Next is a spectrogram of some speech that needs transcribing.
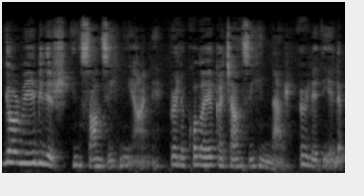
görmeyebilir insan zihni yani. Böyle kolaya kaçan zihinler öyle diyelim.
